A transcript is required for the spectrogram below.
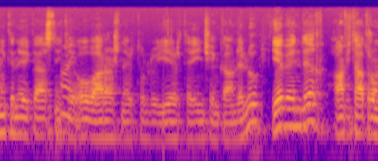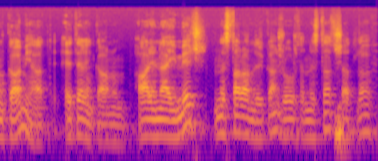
անին կներկայացնի թե ով առաջ ներթելու երթը ինչ են կանելու եւ այնտեղ ամֆիթատրոն կա մի հատ այդտեղ են կանում արենայի մեջ նստարաններ կան ժողովուրդը նստած շատ լավ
